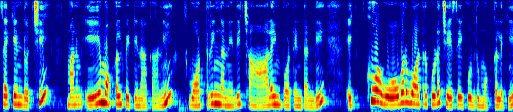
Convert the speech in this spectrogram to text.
సెకండ్ వచ్చి మనం ఏ మొక్కలు పెట్టినా కానీ వాటరింగ్ అనేది చాలా ఇంపార్టెంట్ అండి. ఎక్కువ ఎక్కువ ఓవర్ వాటర్ కూడా చేసేయకూడదు మొక్కలకి.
